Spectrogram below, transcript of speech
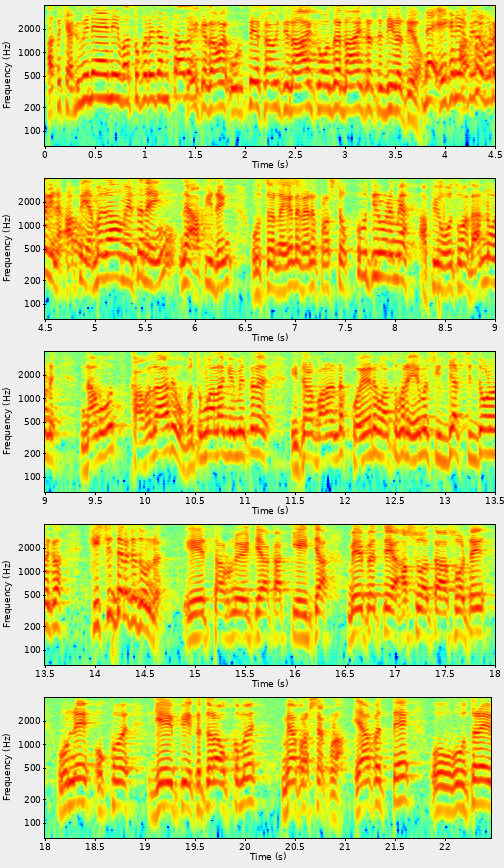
අපි කැඩුවේ නෑනේ වතුකරේ ජනතාව. ඒක තමයි වෘත්තීය සමිති නායක හොඳ නායකත්වය දීලා තියෙනවා. නෑ, ඒකනේ අපි පොඩගෙන අපි හැමදාම එතනින් නෑ අපි දැන් උත්තර නැගෙන වෙන ප්‍රශ්න ඔක්කොම තියෙනවනේ මෙයා. අපි ඔබතුමා දන්නවනේ. නමුත් කවදාරි ඔබතුමාලාගේ මෙතන ඉතන බලන්න කොහෙර වතුකර එහෙම සිද්ධියක් සිද්ධ වුණාද කියලා කිසි තැනක දුන්න. ඒ තරුණයෝ හිටියා කට්ටිය හිටියා මේ පැත්තේ 87 88 උන්නේ ඔක්කොම JP එකතුලා ඔක්කොම මෙයා ප්‍රශ්නයක් වුණා. එයා පැත්තේ උත්තරේ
